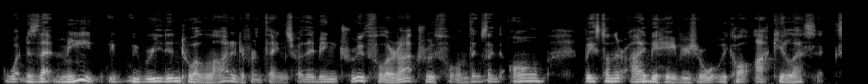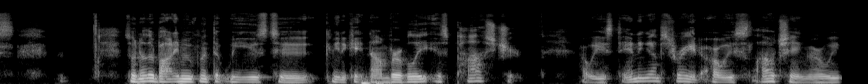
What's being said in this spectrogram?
what does that mean? We, we read into a lot of different things. Are they being truthful or not truthful? And things like that, all based on their eye behaviors or what we call oculesics. So another body movement that we use to communicate nonverbally is posture. Are we standing up straight? Are we slouching? Are we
